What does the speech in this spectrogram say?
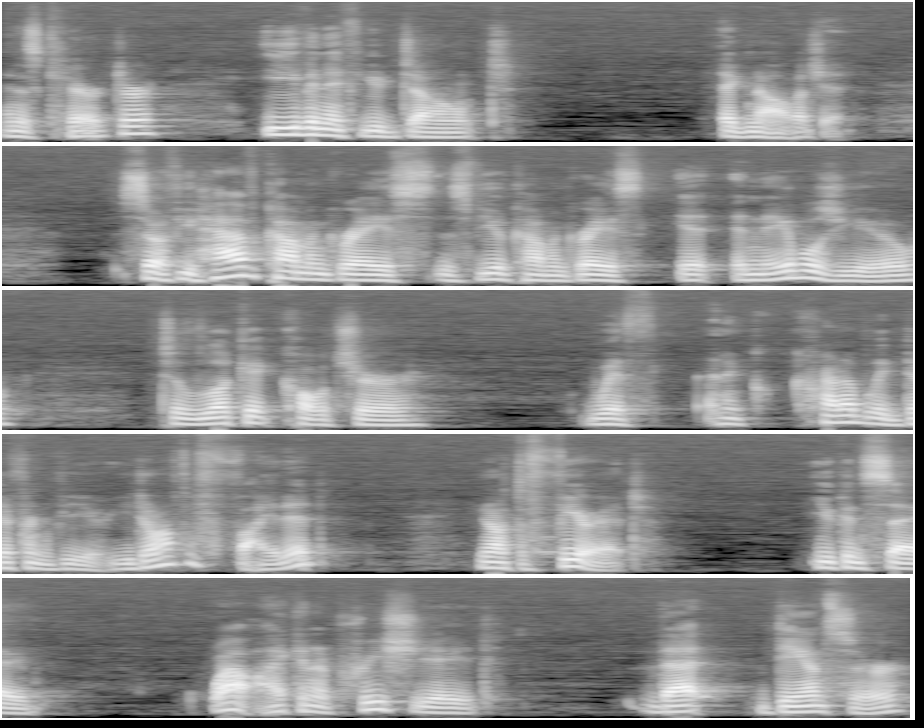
and His character, even if you don't acknowledge it. So if you have common grace, this view of common grace, it enables you to look at culture with an incredibly different view. You don't have to fight it, you don't have to fear it. You can say, wow, I can appreciate that dancer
